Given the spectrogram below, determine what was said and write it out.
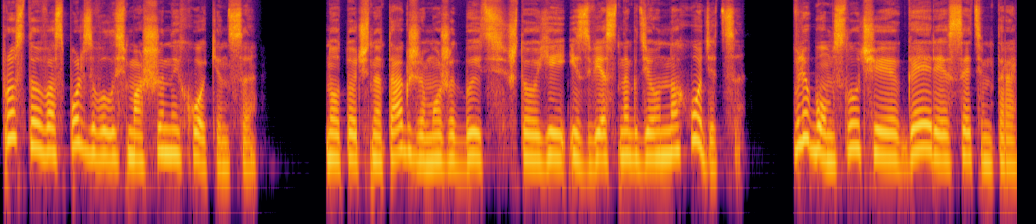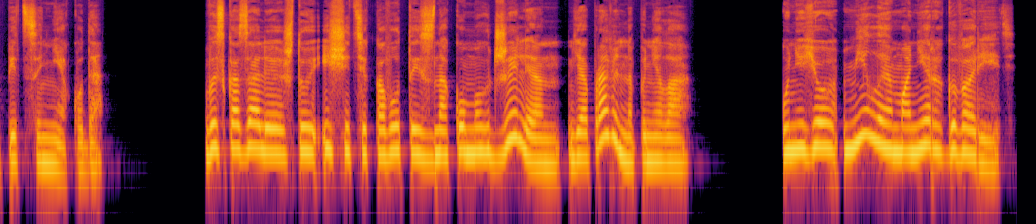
просто воспользовалась машиной Хокинса. Но точно так же может быть, что ей известно, где он находится. В любом случае, Гэри с этим торопиться некуда. «Вы сказали, что ищете кого-то из знакомых Джиллиан, я правильно поняла?» У нее милая манера говорить,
